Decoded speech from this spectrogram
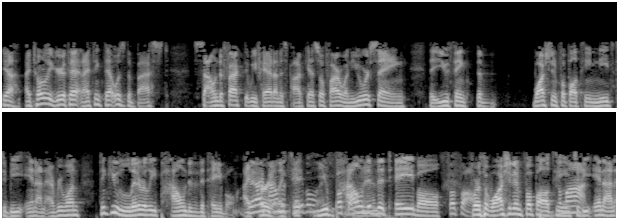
Yeah, I totally agree with that, and I think that was the best sound effect that we've had on this podcast so far. When you were saying that you think the Washington football team needs to be in on everyone, I think you literally pounded the table. Did I heard I it. Like it, you football, pounded man. the table football. for the Washington football team to be in on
